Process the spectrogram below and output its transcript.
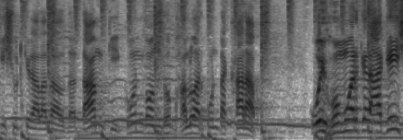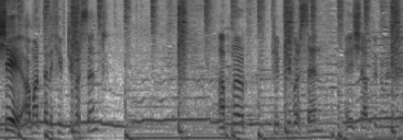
কি শুটকির আলাদা আলাদা, দাম কি, কোন গন্ধ ভালো আর কোনটা খারাপ? ওই হোমওয়ার্কের আগেই সে, আমার তাহলে ফিফটি পার্সেন্ট আপনার ফিফটি পার্সেন্ট এই আপনি যে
